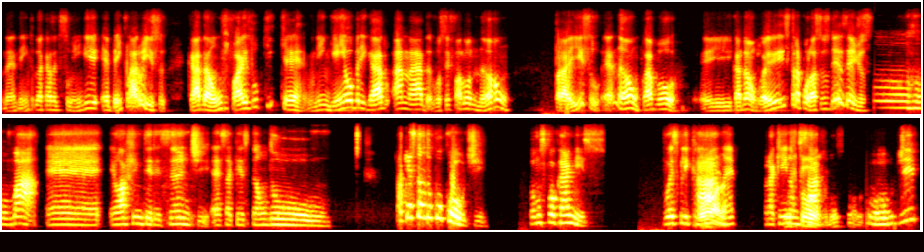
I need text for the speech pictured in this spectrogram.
né? Dentro da casa de swing é bem claro isso. Cada um faz o que quer. Ninguém é obrigado a nada. Você falou não, para isso, é não, acabou. E cada um vai extrapolar seus desejos. Má, é, eu acho interessante essa questão do. A questão do cuckold. Vamos focar nisso. Vou explicar, Bora. né? Para quem gostoso, não sabe, o cuckold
